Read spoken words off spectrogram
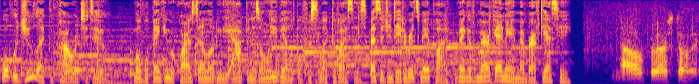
What would you like the power to do? Mobile banking requires downloading the app and is only available for select devices. Message and data rates may apply. Bank of America and a member FDIC. Now for our story.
